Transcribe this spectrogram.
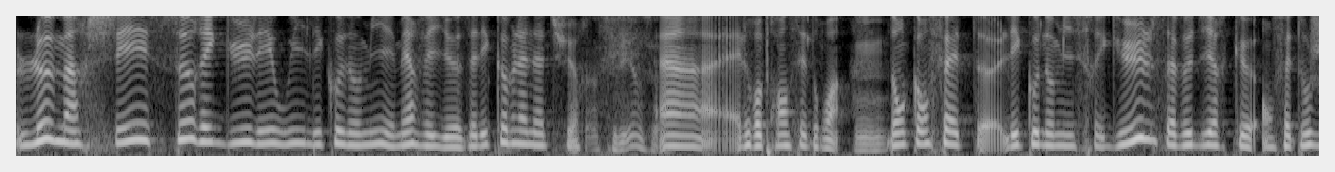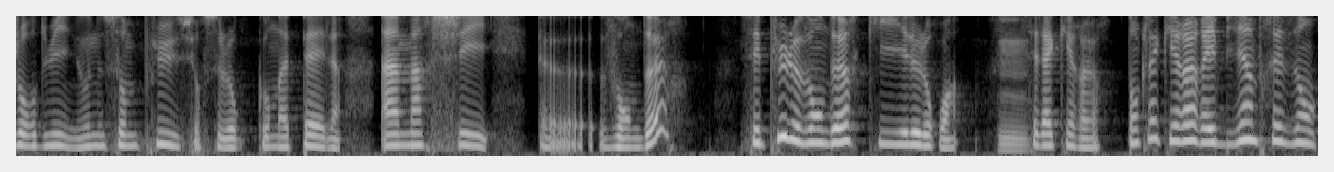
le marché se régule. Et oui, l'économie est merveilleuse. Elle est comme la nature. Ah, c'est bien ça. Euh, elle reprend ses droits. Mhm. Donc en fait, l'économie se régule. Ça veut dire que en fait aujourd'hui, nous ne sommes plus sur ce qu'on appelle un marché euh, vendeur. C'est plus le vendeur qui est le roi. Mhm. C'est l'acquéreur. Donc l'acquéreur est bien présent.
